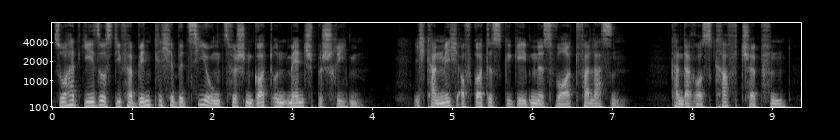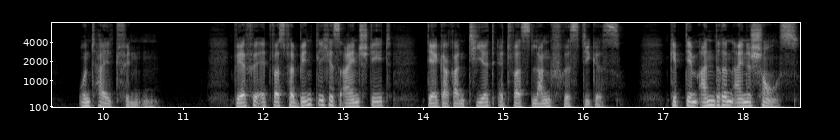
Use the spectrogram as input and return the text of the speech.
So hat Jesus die verbindliche Beziehung zwischen Gott und Mensch beschrieben. Ich kann mich auf Gottes gegebenes Wort verlassen kann daraus Kraft schöpfen und Halt finden. Wer für etwas Verbindliches einsteht, der garantiert etwas Langfristiges. Gibt dem anderen eine Chance.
